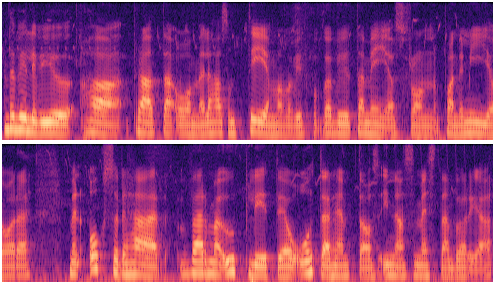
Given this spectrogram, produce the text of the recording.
då ville vi ju ha, prata om, eller ha som tema vad vi, vad vi vill ta med oss från pandemiåret, men också det här värma upp lite och återhämta oss innan semestern börjar.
